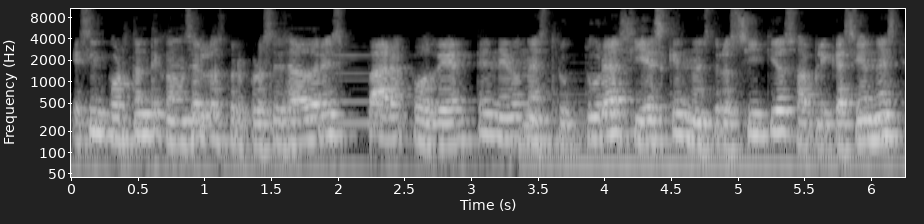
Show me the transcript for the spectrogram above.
es importante conocer los preprocesadores para poder tener una estructura si es que nuestros sitios o aplicaciones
